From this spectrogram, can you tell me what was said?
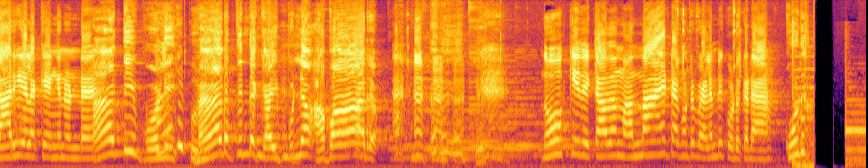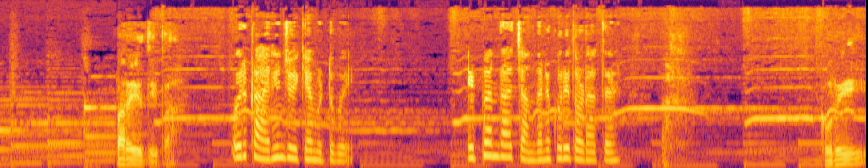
കറികളൊക്കെ എങ്ങനുണ്ട്? അടിപൊളി. മാഡത്തിന്റെ കൈപ്പുണ്യം അപാരം. നോക്കി നിൽക്കാതെ നന്നായിട്ട് അങ്ങോട്ട് വിളമ്പി കൊടുക്കടാ. പറയൂ ദീപ. ഒരു കാര്യം ചോദിക്കാൻ വിട്ടുപോയി. ഇപ്പൊ എന്താ ചന്ദനക്കുറി തൊടാത്തെ? കുറി.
